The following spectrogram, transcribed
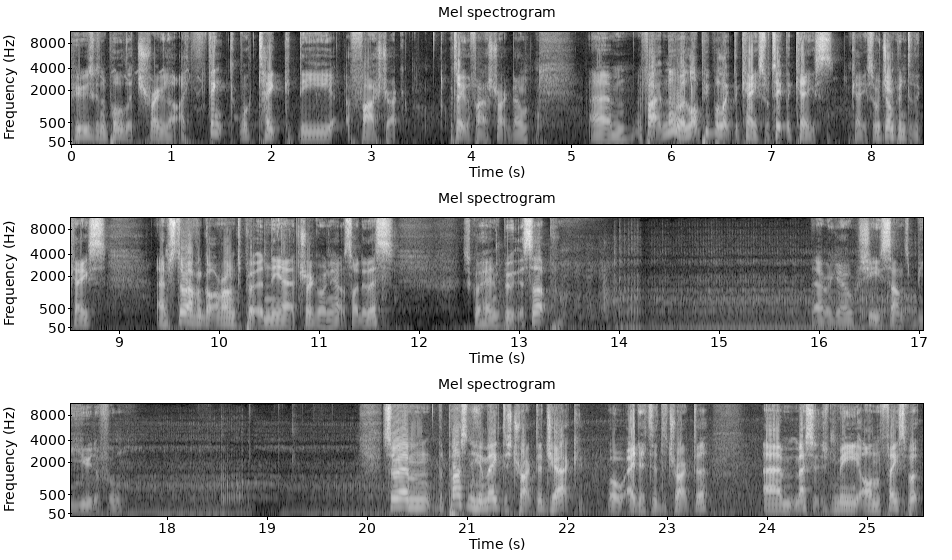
who's going to pull the trailer? I think we'll take the fast track. We'll take the fast track down. Um, in fact, no, a lot of people like the case. We'll take the case. Okay, so we'll jump into the case. Um, still haven't got around to putting the uh, trigger on the outside of this. Let's go ahead and boot this up. There we go. She sounds beautiful. So um, the person who made this tractor, Jack, or edited the tractor, um, messaged me on Facebook,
